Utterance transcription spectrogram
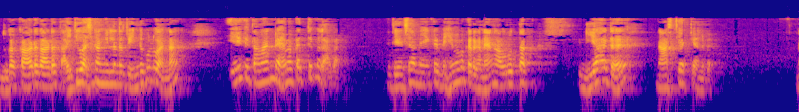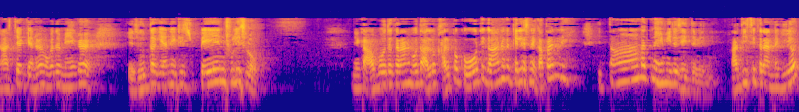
දුකක් කාට කාටවත් අයිතිවාසිකම් ඉල්ලන්න නැතුව ඉන්න පුළුවන් නම් ඒක Tamande හැම පැත්තෙම ලාභයි. ඒ නිසා මේක මෙහෙමම කරගෙන යන අවුරුද්දක් ගියාට නාස්තියක් කියන්න බෑ. නාස්තියක් කියන්නේ මොකද මේක ඒ සූත්ත කියන්නේ it is painfully slow. මේක අවබෝධ කරගන්න මොකද අල්ල කල්ප කෝටි ගානක කෙලස්නේ කපන්නේ. ඉතාමත් නැහිමිට සිද්ධ වෙන්නේ. අදිසි කරන්න ගියොත්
